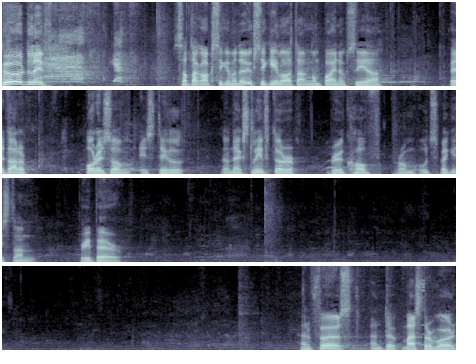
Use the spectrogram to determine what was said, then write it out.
Good lift. 121 kiloa tangon painoksi ja Petar Borisov is still the next lifter. Brykov from Uzbekistan prepare. And first, and the Master World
